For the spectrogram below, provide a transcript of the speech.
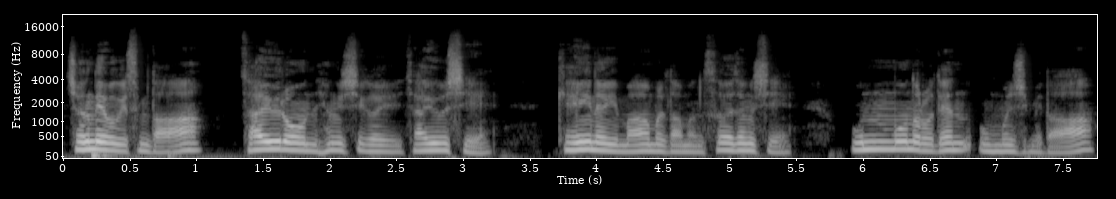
정리해 보겠습니다. 자유로운 형식의 자유시, 개인의 마음을 담은 서정시, 운문으로 된 운문시입니다.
